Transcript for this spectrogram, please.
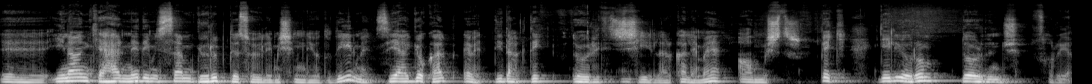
ee, inan ki her ne demişsem görüp de söylemişim diyordu değil mi? Ziya Gökalp evet didaktik öğretici şiirler kaleme almıştır. Peki geliyorum dördüncü soruya.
